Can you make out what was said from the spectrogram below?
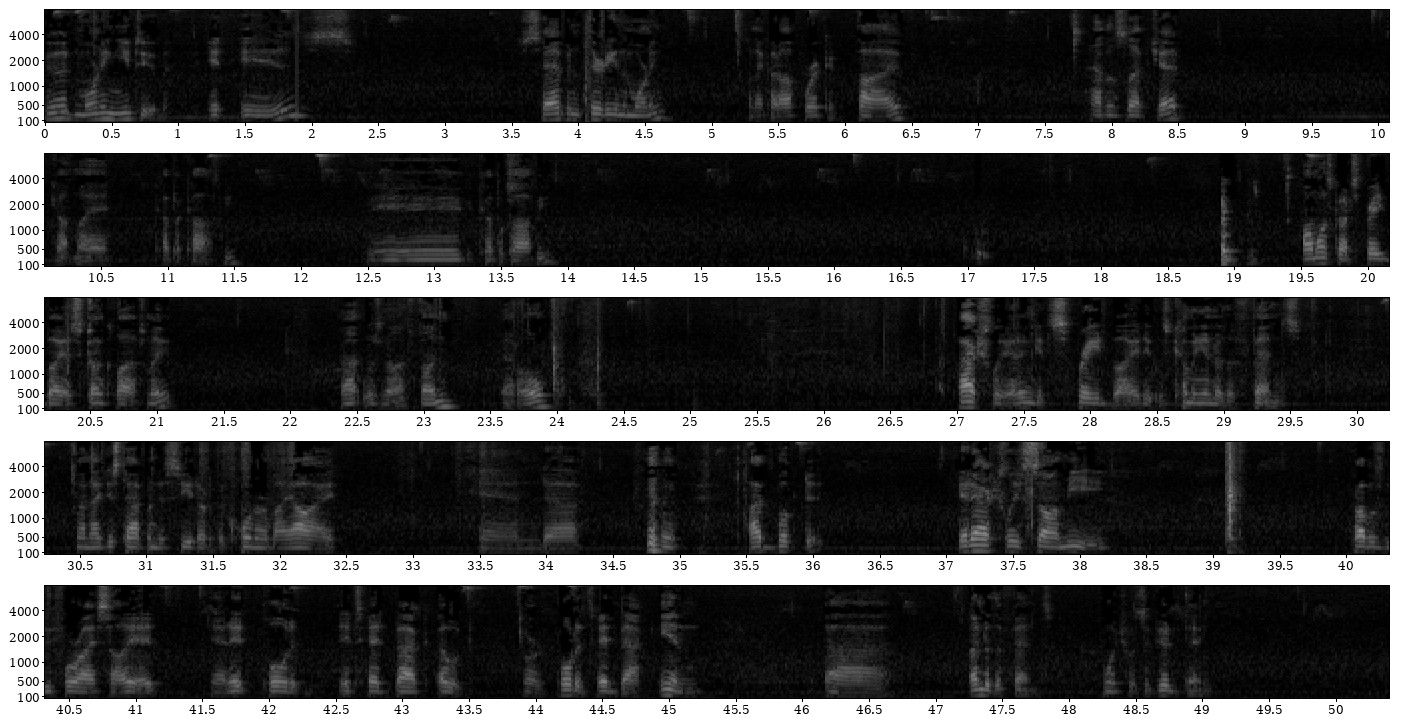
Good morning, YouTube. It is 7.30 in the morning, and I got off work at 5. Haven't slept yet. Got my cup of coffee. Big cup of coffee. Almost got sprayed by a skunk last night. That was not fun at all. Actually, I didn't get sprayed by it. It was coming under the fence. And I just happened to see it out of the corner of my eye. And uh, I booked it. It actually saw me, probably before I saw it, and it pulled it, its head back out, or pulled its head back in uh, under the fence, which was a good thing.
